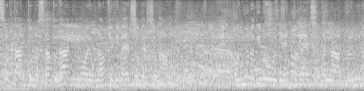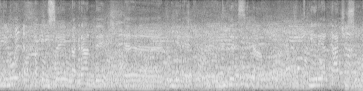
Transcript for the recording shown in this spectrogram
Soltanto uno stato d'animo e un occhio diverso verso l'altro. Eh, ognuno di noi è diverso dall'altro, ognuno di noi porta con sé una grande eh, dire, diversità. In realtà ci sono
